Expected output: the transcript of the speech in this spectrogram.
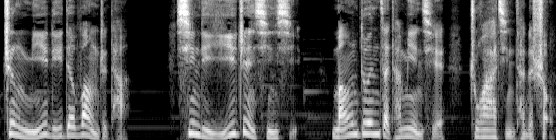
正迷离的望着他，心里一阵欣喜，忙蹲在他面前，抓紧他的手。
